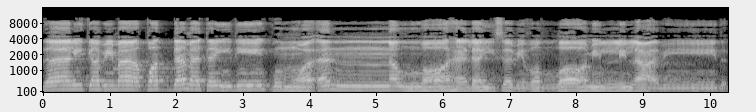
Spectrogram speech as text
ذلك بما قدمت أيديكم وأن الله ليس بظلام للعبيد.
